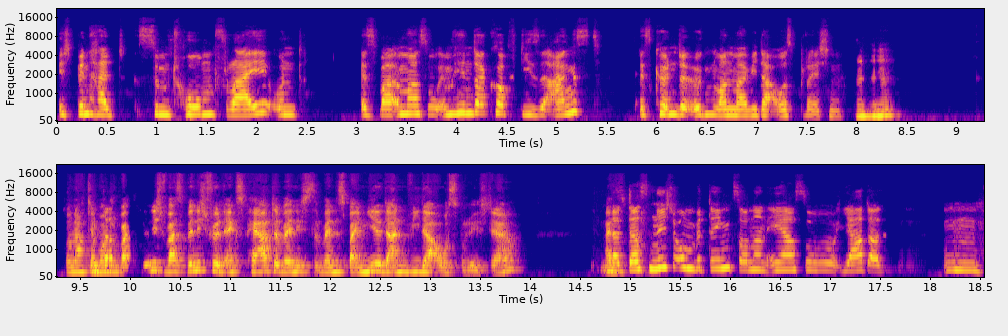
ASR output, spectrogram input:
ich bin halt symptomfrei und es war immer so im Hinterkopf diese Angst, es könnte irgendwann mal wieder ausbrechen. Mhm. So nach dem Und Motto, was bin, ich, was bin ich für ein Experte, wenn, ich, wenn es bei mir dann wieder ausbricht, ja? Na, Also- das nicht unbedingt, sondern eher so, ja, da mh,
